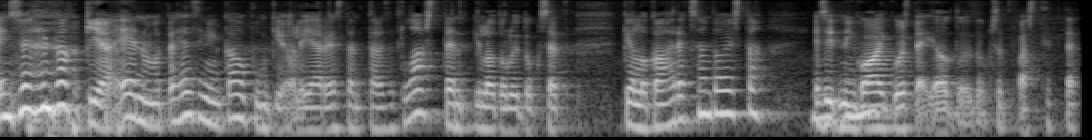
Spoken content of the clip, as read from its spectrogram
En syönyt nakkia, en, mutta Helsingin kaupunki oli järjestänyt tällaiset lasten ilotulitukset kello 18. Ja sitten niinku aikuisten iltuitukset vasta sitten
